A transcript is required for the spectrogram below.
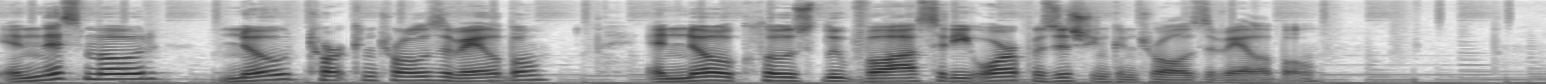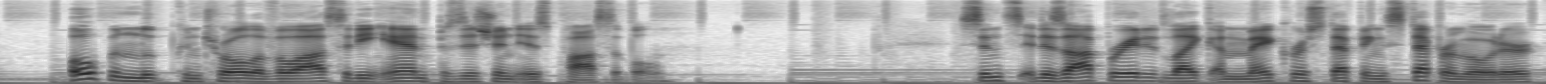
In this mode, no torque control is available, and no closed loop velocity or position control is available open loop control of velocity and position is possible. Since it is operated like a microstepping stepper motor,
